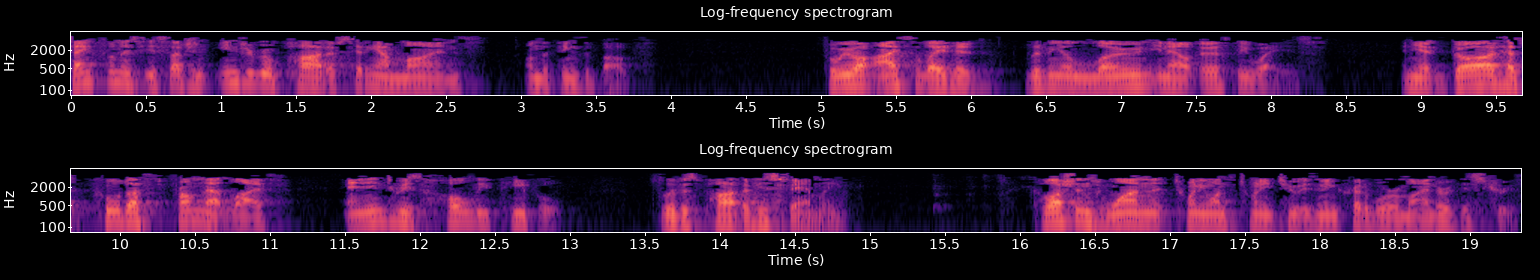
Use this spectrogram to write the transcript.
Thankfulness is such an integral part of setting our minds on the things above. For we were isolated, living alone in our earthly ways. And yet God has pulled us from that life and into His holy people to live as part of His family. Colossians 1, 21 to 22 is an incredible reminder of this truth.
